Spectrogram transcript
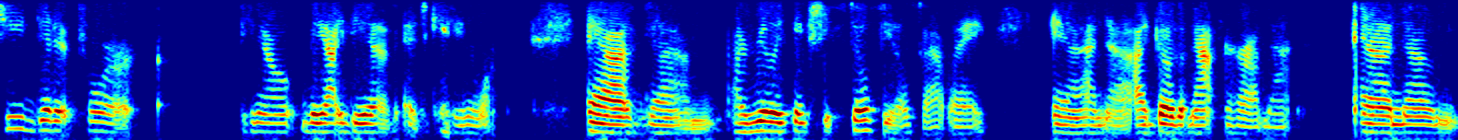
she did it for, you know, the idea of educating the world. And um, I really think she still feels that way. And uh, I go the mat for her on that. And um,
